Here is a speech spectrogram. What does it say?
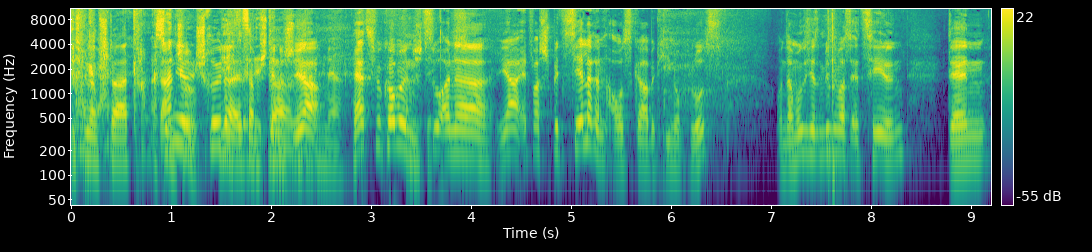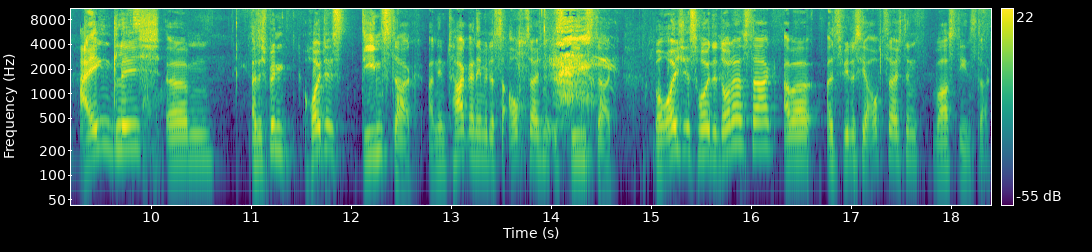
Ich bin am Start. Daniel. Schröder Nee, ist am Start. Ja, herzlich willkommen zu einer ja, etwas spezielleren Ausgabe Kino Plus. Und da muss ich jetzt ein bisschen was erzählen, denn eigentlich, ähm, also ich bin, heute ist Dienstag. An dem Tag, an dem wir das aufzeichnen, ist Dienstag. Bei euch ist heute Donnerstag, aber als wir das hier aufzeichnen, war es Dienstag.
